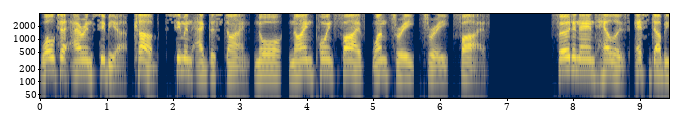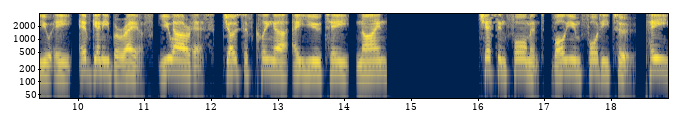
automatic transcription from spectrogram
Walter Arencibia Cub, Simen Agdestein, Nor, 9.5, 13 3 5. Ferdinand Hellers SWE, Evgeny Bareyev URS, Joseph Klinger AUT, 9 Chess Informant, Volume 42, p.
